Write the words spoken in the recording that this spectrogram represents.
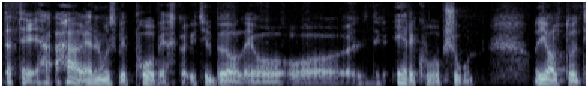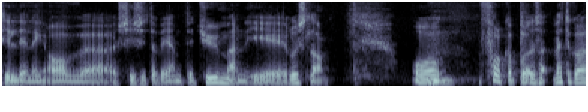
dette, her er det noe som blir påvirka utilbørlig, og, og, er det korrupsjon? Det gjaldt tildeling av skiskytter-VM til Tumen i Russland. Og mm. folk har prøvd Vet du hva,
